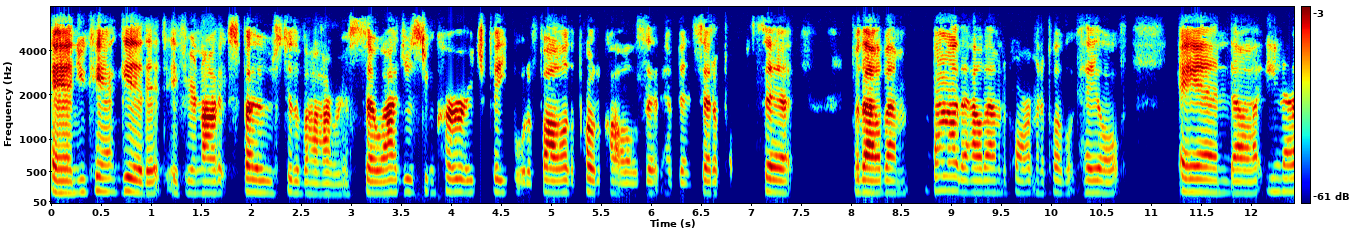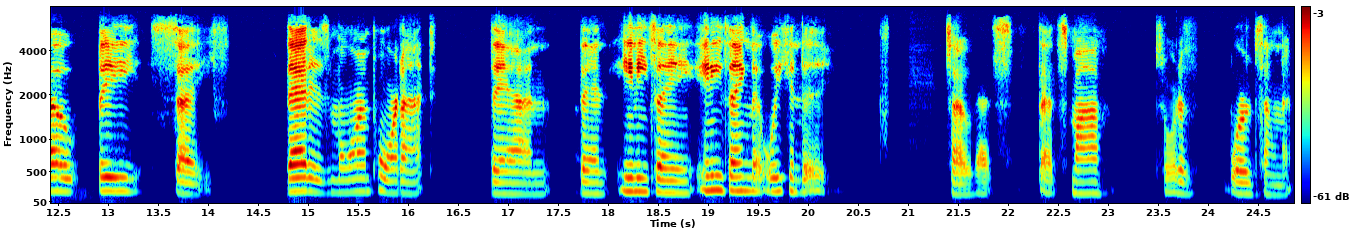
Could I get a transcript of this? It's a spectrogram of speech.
And you can't get it if you're not exposed to the virus. So I just encourage people to follow the protocols that have been set up set for the Alabama by the Alabama Department of Public Health and uh, you know, be safe. That is more important than than anything anything that we can do. So that's that's my sort of words on it.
